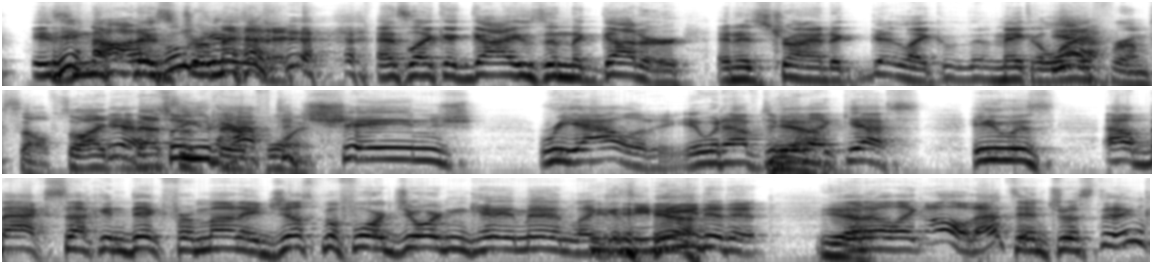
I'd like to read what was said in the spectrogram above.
is not like, as who gives a dramatic as like a guy who's in the gutter and is trying to like make a Yeah. life for himself so i Yeah. that's so you'd have point to change reality. It would have to be like, yes, he was out back sucking dick for money just before Jordan came in, like, because he Yeah. needed it. Yeah. You know, like, oh, that's interesting.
